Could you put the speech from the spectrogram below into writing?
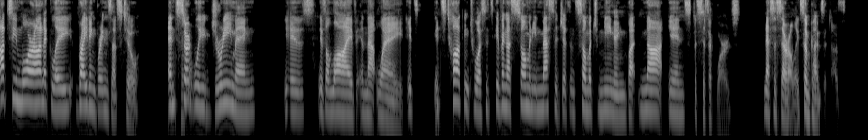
oxymoronically writing brings us to and mm-hmm. certainly dreaming is is alive in that way it's it's talking to us it's giving us so many messages and so much meaning but not in specific words necessarily sometimes it does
